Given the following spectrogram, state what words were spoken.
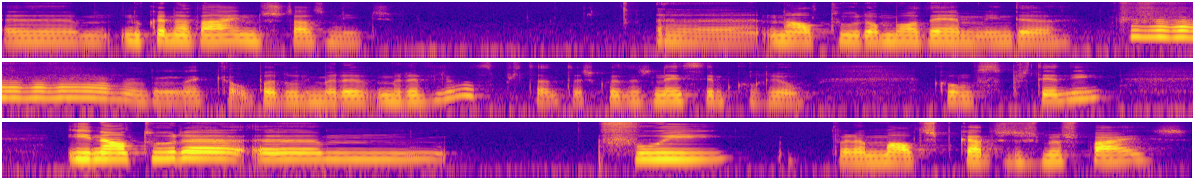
uh, no Canadá e nos Estados Unidos. Uh, na altura o modem ainda aquele barulho marav maravilhoso, portanto as coisas nem sempre correu como se pretendia. E na altura um, fui, para mal dos pecados dos meus pais,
